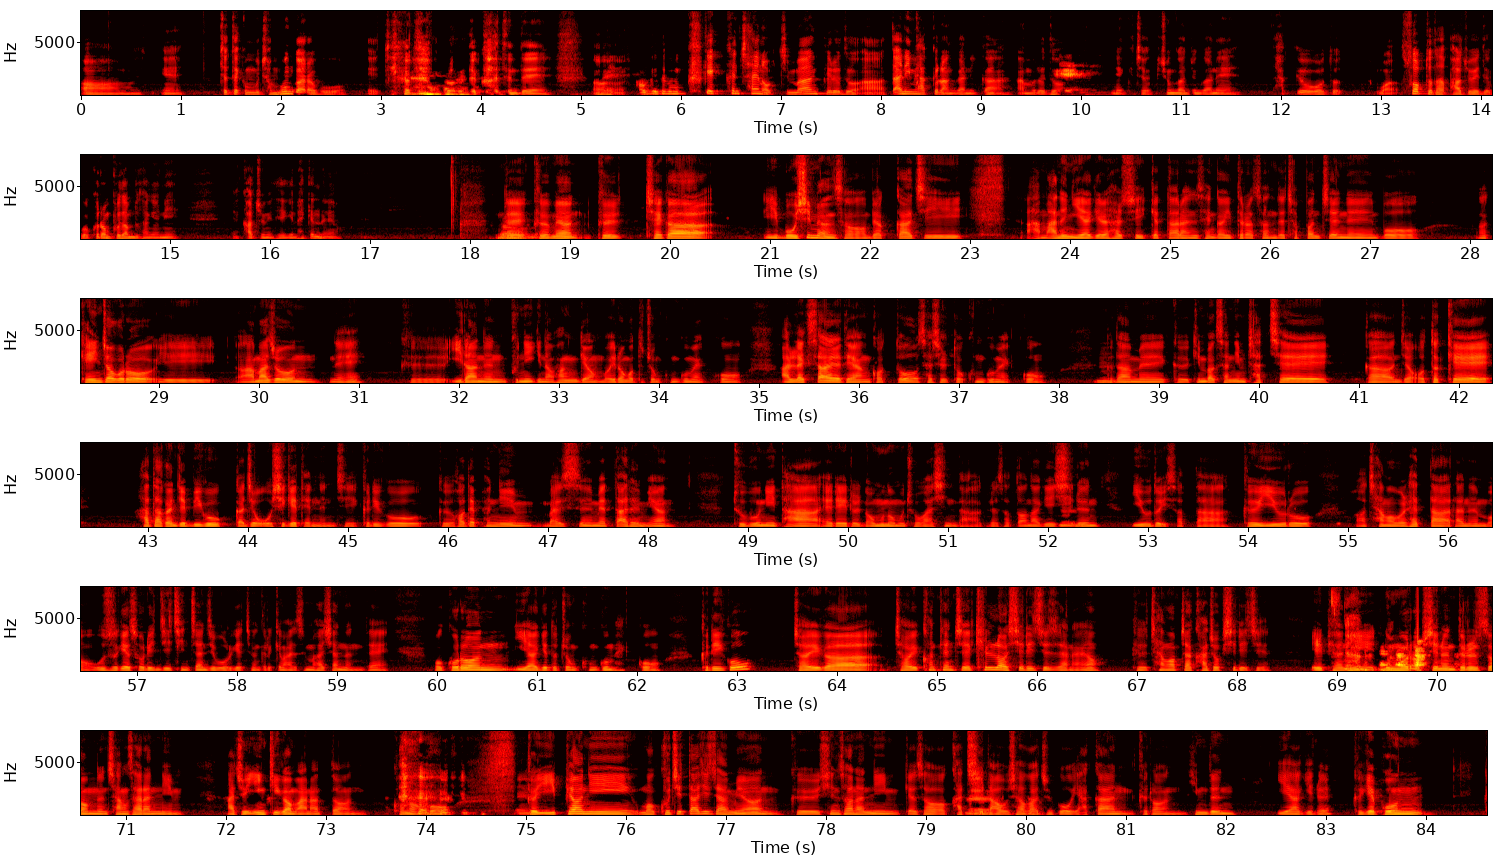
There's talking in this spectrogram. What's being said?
아, 뭐, 예. 재택근무 전문가라고 예, 제가 불러도 될 것 같은데 어, 네. 거기서 그러면 크게 큰 차이는 없지만 그래도 아, 따님이 학교를 안 가니까 아무래도 네. 네, 그죠. 중간 중간에 학교도 뭐 수업도 다 봐줘야 되고 그런 부담도 당연히 예, 가중이 되긴 했겠네요. 네, 그럼- 그러면 그 제가 이 모시면서 몇 가지 아, 많은 이야기를 할 수 있겠다라는 생각이 들었었는데 첫 번째는 뭐 어, 개인적으로 이 아마존의 그 일하는 분위기나 환경 뭐 이런 것도 좀 궁금했고 알렉사에 대한 것도 사실 또 궁금했고 음, 그다음에 그 김 박사님 자체가 이제 어떻게 하다가 이제 미국까지 오시게 됐는지 그리고 그 허 대표님 말씀에 따르면 두 분이 다 LA를 너무너무 좋아하신다. 그래서 떠나기 싫은 이유도 있었다. 그 이유로 어, 창업을 했다라는 뭐 우스갯소리인지 진짜인지 모르겠지만 그렇게 말씀을 하셨는데 뭐 그런 이야기도 좀 궁금했고 그리고 저희가 저희 컨텐츠의 킬러 시리즈잖아요. 그 창업자 가족 시리즈 1편이 눈물 없이는 들을 수 없는 장사라님 아주 인기가 많았던 코너고 네. 그 2편이 뭐 굳이 따지자면 그 신선아님께서 같이 네. 나오셔가지고 약간 그런 힘든 이야기를 그게 본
